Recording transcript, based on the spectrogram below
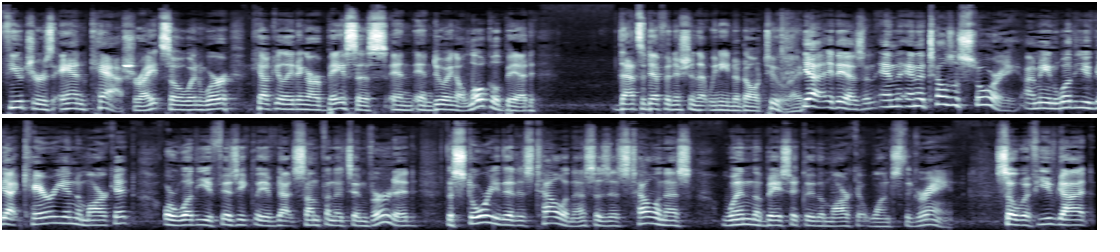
futures and cash, right? So when we're calculating our basis and, and doing a local bid, that's a definition that we need to know too, right? Yeah, it is. And, and, and it tells a story. I mean, whether you've got carry in the market or whether you physically have got something that's inverted, the story that it's telling us is it's telling us when the basically the market wants the grain. So if you've got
